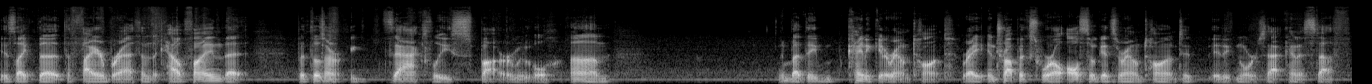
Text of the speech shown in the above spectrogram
is like the, the Fire Breath and the Cowfyne, that, but those aren't exactly spot removal. Um, but they kind of get around taunt, right? Entropic Swirl also gets around taunt. It, it ignores that kind of stuff,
